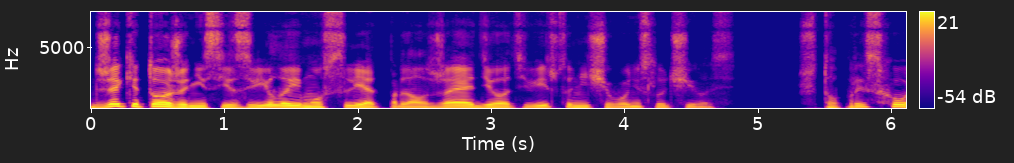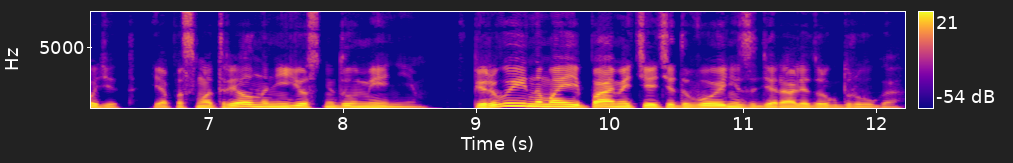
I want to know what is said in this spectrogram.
Джеки тоже не съязвила ему вслед, продолжая делать вид, что ничего не случилось. Что происходит? Я посмотрел на нее с недоумением. Впервые на моей памяти эти двое не задирали друг друга.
